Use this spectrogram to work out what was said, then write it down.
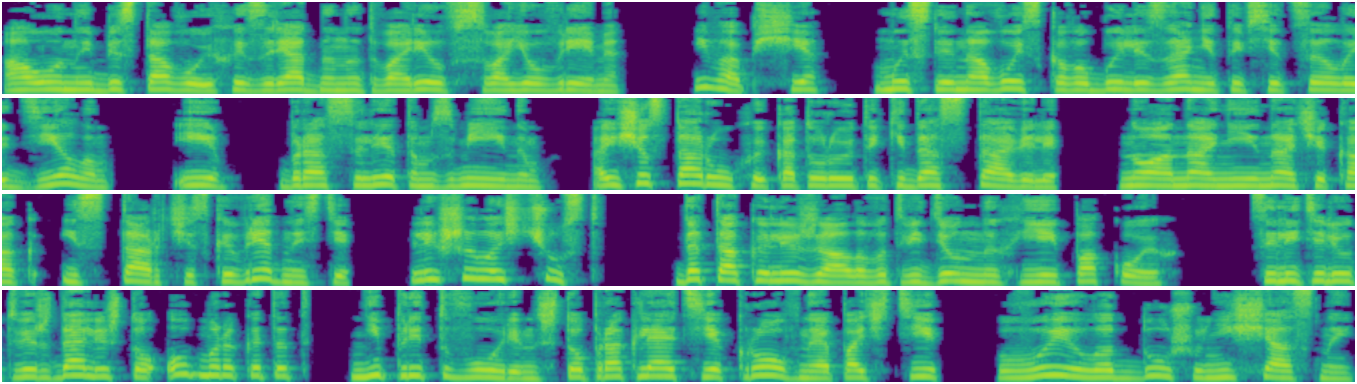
а он и без того их изрядно натворил в свое время. И вообще, мысли Навойского были заняты всецело делом и браслетом змеиным, а еще старухой, которую таки доставили, но она не иначе, как из старческой вредности, лишилась чувств да так и лежала в отведенных ей покоях. Целители утверждали, что обморок этот непритворен, что проклятие кровное почти выло душу несчастной.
